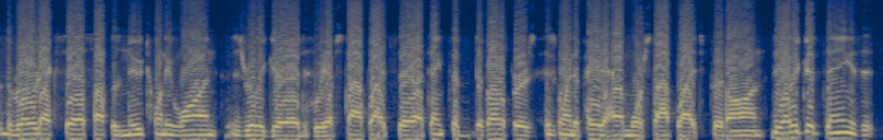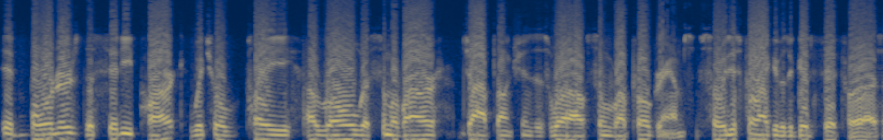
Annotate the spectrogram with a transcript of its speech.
the road access off of the new 21 is really good. We have stoplights there. I think the developer is going to pay to have more stoplights put on. The other good thing is it, it borders the city park, which will play a role with some of our job functions as well, some of our programs. So we just felt like it was a good fit for us.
